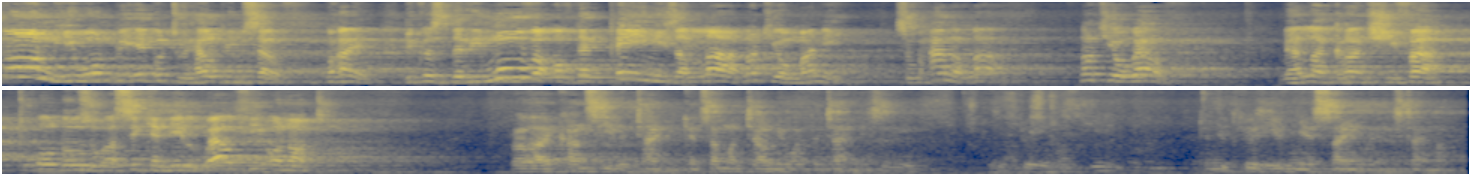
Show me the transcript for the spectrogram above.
thorn, he won't be able to help himself. Why? Because the remover of that pain is Allah, not your money. Subhanallah, not your wealth. May Allah grant shifa to all those who are sick and ill, wealthy or not. Brother, I can't see the time. Can someone tell me what the time is? Can you please give me a sign when it's time up?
